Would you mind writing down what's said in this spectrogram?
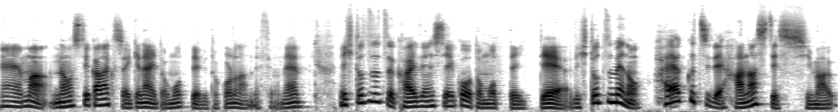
えー、まあ、直していかなくちゃいけないと思っているところなんですよね。で、一つずつ改善していこうと思っていて、で、一つ目の、早口で話してしまう。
